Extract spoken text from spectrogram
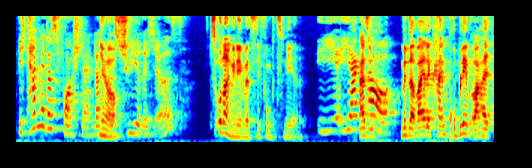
ich kann mir das vorstellen, dass Ja. das schwierig ist. du? Ist unangenehm, wenn es nicht funktioniert. Ja, ja Also genau. mittlerweile kein Problem, aber halt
